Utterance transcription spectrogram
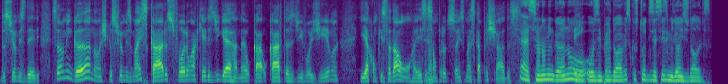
dos filmes dele. Se eu não me engano, acho que os filmes mais caros foram aqueles de guerra, né? O, o Cartas de Iwo Jima e A Conquista da Honra. Esses são produções mais caprichadas. É, se eu não me engano, Sim. Os Imperdoáveis custou 16 milhões de dólares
